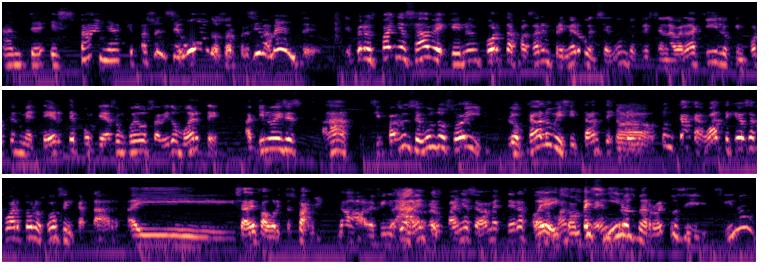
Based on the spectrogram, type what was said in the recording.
ante España, que pasó en segundo, sorpresivamente. Pero España sabe que no importa pasar en primero o en segundo, Cristian. La verdad aquí lo que importa es meterte porque ya son juegos sabido muerte. Aquí no dices, ah, si paso en segundo soy local o visitante. No. un cacahuate que vas a jugar todos los juegos en Qatar. Ahí sale favorito España. No, definitivamente España se va a meter hasta. Oye, y son vecinos Marruecos y sí, ¿no?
